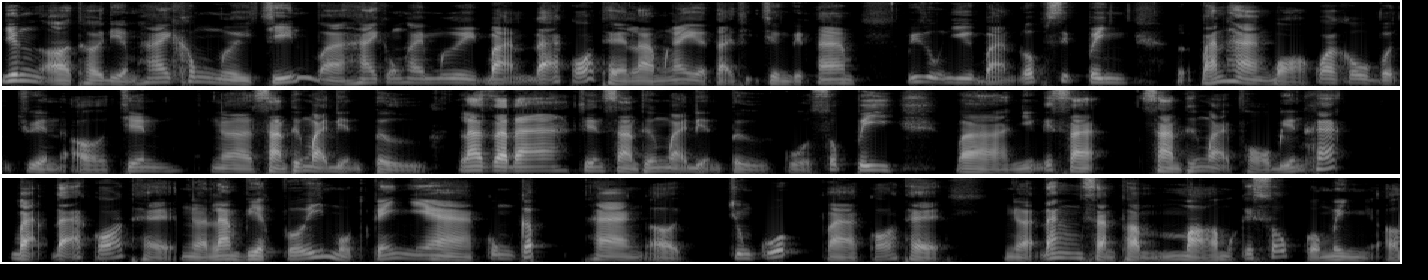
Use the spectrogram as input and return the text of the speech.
Nhưng ở thời điểm 2019 và 2020 bạn đã có thể làm ngay ở tại thị trường Việt Nam. Ví dụ như bạn dropshipping bán hàng bỏ qua khâu vận chuyển ở trên À, sàn thương mại điện tử Lazada trên sàn thương mại điện tử của Shopee và những cái sàn sàn thương mại phổ biến khác. Bạn đã có thể à, làm việc với một cái nhà cung cấp hàng ở Trung Quốc và có thể Ờ, đăng sản phẩm mở một cái shop của mình ở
